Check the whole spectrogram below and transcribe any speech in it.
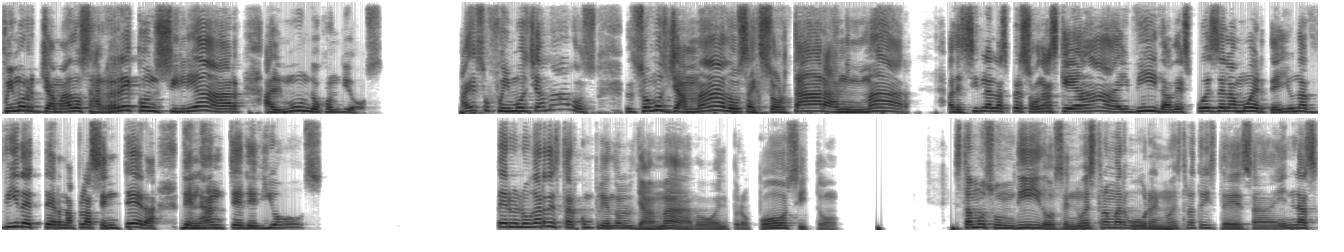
Fuimos llamados a reconciliar al mundo con Dios. A eso fuimos llamados. Somos llamados a exhortar, a animar, a decirle a las personas que hay vida después de la muerte y una vida eterna, placentera, delante de Dios. Pero en lugar de estar cumpliendo el llamado, el propósito, estamos hundidos en nuestra amargura, en nuestra tristeza, en las,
